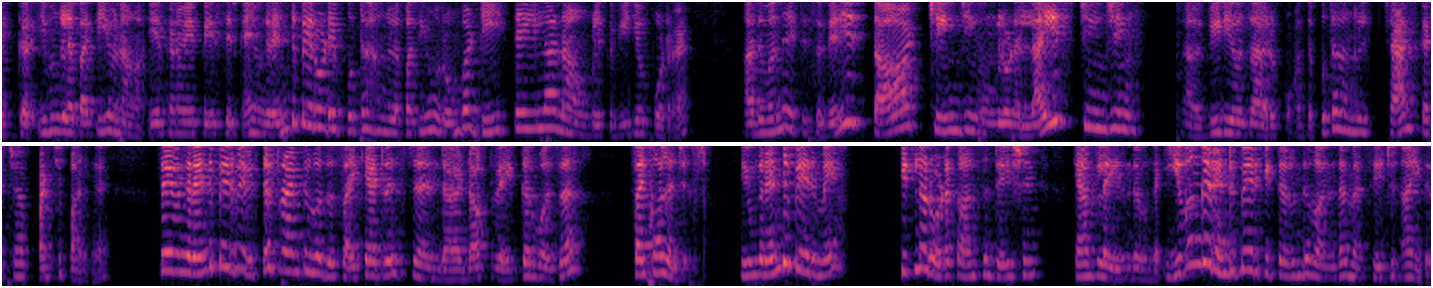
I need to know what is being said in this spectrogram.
எட்கர். இவங்களை பற்றியும் நான் ஏற்கனவே பேசியிருக்கேன். இவங்க ரெண்டு பேருடைய புத்தகங்களை பற்றியும் ரொம்ப டீட்டெயிலாக நான் உங்களுக்கு வீடியோ போடுறேன். அது வந்து it is a very thought changing உங்களோட லைஃப் சேஞ்சிங் வீடியோஸாக இருக்கும். அந்த புத்தகங்கள் சான்ஸ் கிடைச்சா படித்து பாருங்கள் ஸோ இவங்க ரெண்டு பேருமே Victor Frankl was a psychiatrist and doctor Eger was a psychologist இவங்க ரெண்டு பேருமே ஹிட்லரோட கான்சன்ட்ரேஷன் கேம்பில் இருந்தவங்க. இவங்க ரெண்டு பேர்கிட்ட இருந்து வந்த மெசேஜ் தான் இது.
